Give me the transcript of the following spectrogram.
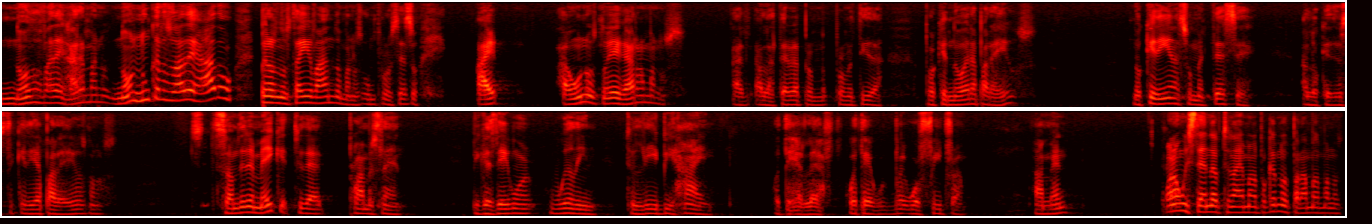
No nos va a dejar, hermanos. No, nunca nos ha dejado, pero nos está llevando, hermanos, un proceso. Hay, a unos no llegaron, hermanos, a, a la tierra prometida, porque no era para ellos. no querían someterse a lo que Dios te quería para ellos, hermanos. Some didn't make it to that promised land because they weren't willing to leave behind what they had left, what they were freed from. Amen. Why don't we stand up tonight, hermano? ¿Por qué nos paramos, hermanos?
